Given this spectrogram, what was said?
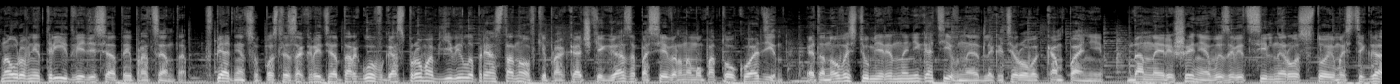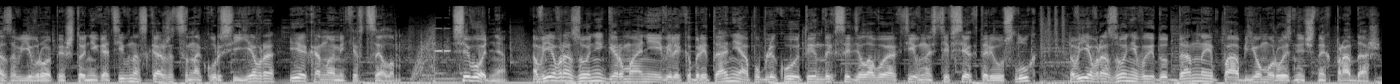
на уровне 3,2%. 2%. В пятницу после закрытия торгов «Газпром» объявил о приостановке прокачки газа по «Северному потоку-1». Эта новость умеренно негативная для котировок компании. Данное решение вызовет сильный рост стоимости газа в Европе, что негативно скажется на курсе евро и экономике в целом. Сегодня в еврозоне Германия и Великобритания опубликуют индексы деловой активности в секторе услуг. В еврозоне выйдут данные по объему розничных продаж.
